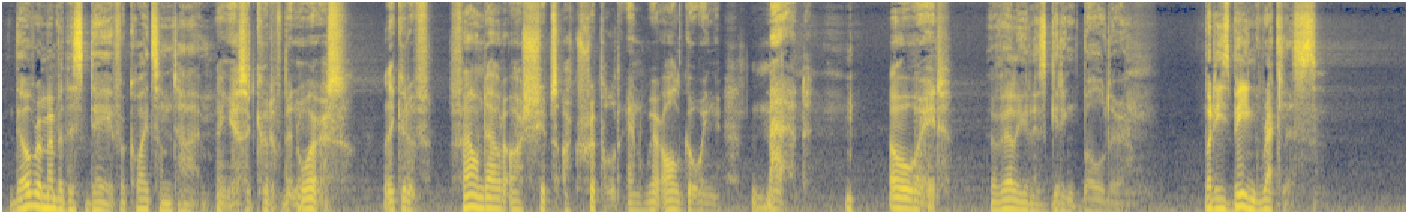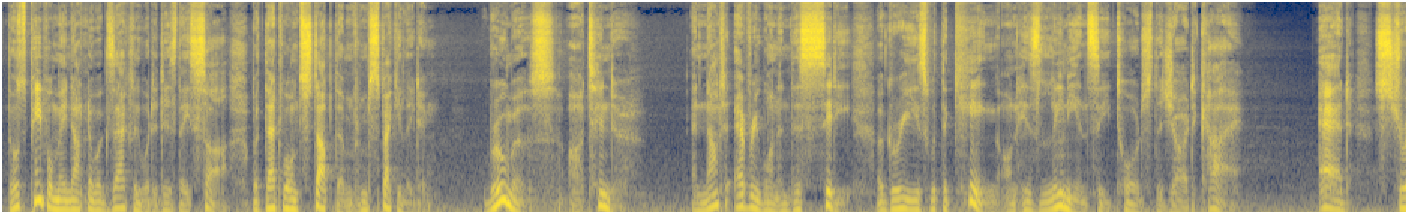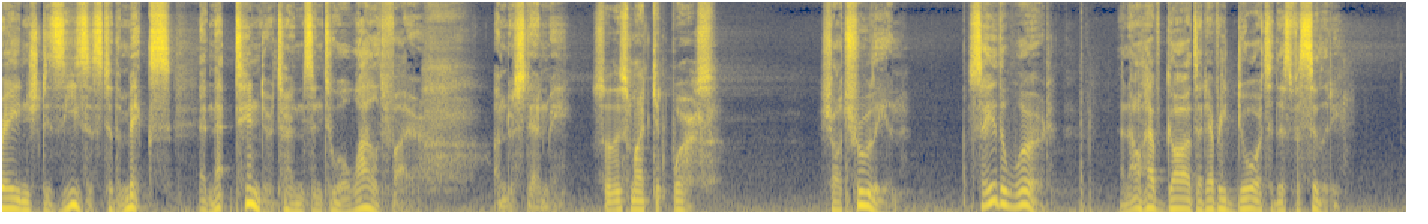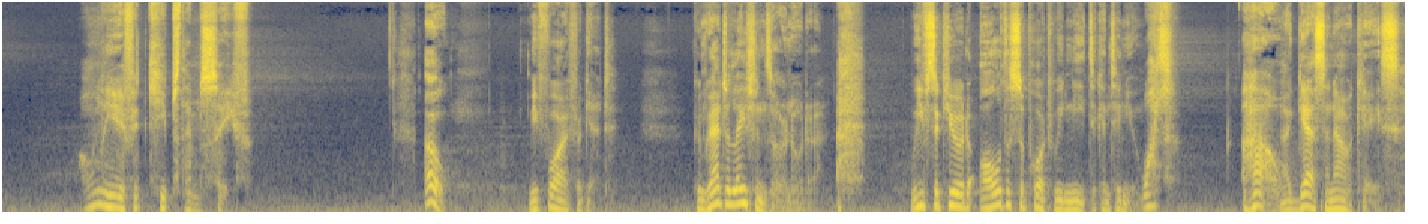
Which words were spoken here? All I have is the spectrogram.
They'll remember this day for quite some time. I guess it could have been worse. They could have found out our ships are crippled and we're all going mad. oh, wait. Havelion is getting bolder. But he's being reckless. Those people may not know exactly what it is they saw, but that won't stop them from speculating. Rumors are tinder, and not everyone in this city agrees with the king on his leniency towards the Jardikai. Add strange diseases to the mix, and that tinder turns into a wildfire. Understand me? So this might get worse. Chartrulean, say the word, and I'll have guards at every door to this facility. Only if it keeps them safe. Oh, before I forget, congratulations are in order. We've secured all the support we need to continue. What? How? I guess in our case,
